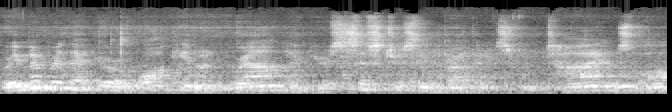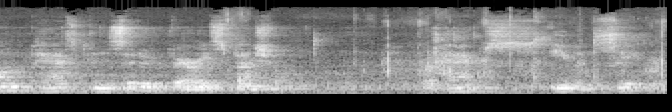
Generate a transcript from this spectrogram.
Remember that you're walking on ground that your sisters and brothers from times long past considered very special, perhaps even sacred.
